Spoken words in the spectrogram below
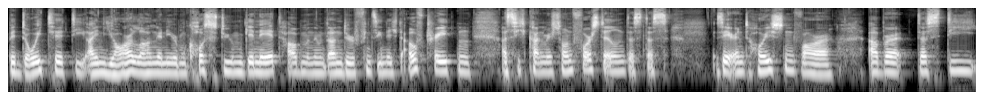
bedeutet, die ein Jahr lang in ihrem Kostüm genäht haben und dann dürfen sie nicht auftreten. Also ich kann mir schon vorstellen, dass das sehr enttäuschend war. Aber dass die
